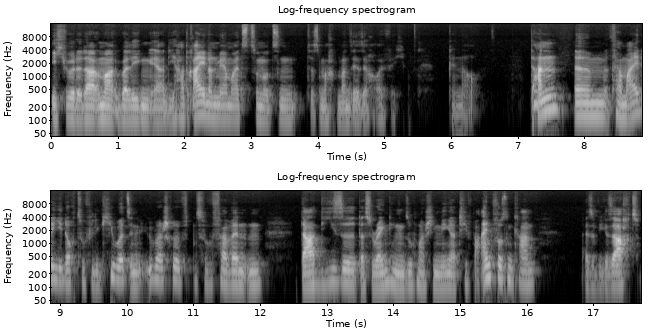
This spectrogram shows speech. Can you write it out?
ich würde da immer überlegen, eher die H3 dann mehrmals zu nutzen. Das macht man sehr, sehr häufig. Genau. Dann ähm, vermeide jedoch zu viele Keywords in den Überschriften zu verwenden, da diese das Ranking in Suchmaschinen negativ beeinflussen kann. Also wie gesagt,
